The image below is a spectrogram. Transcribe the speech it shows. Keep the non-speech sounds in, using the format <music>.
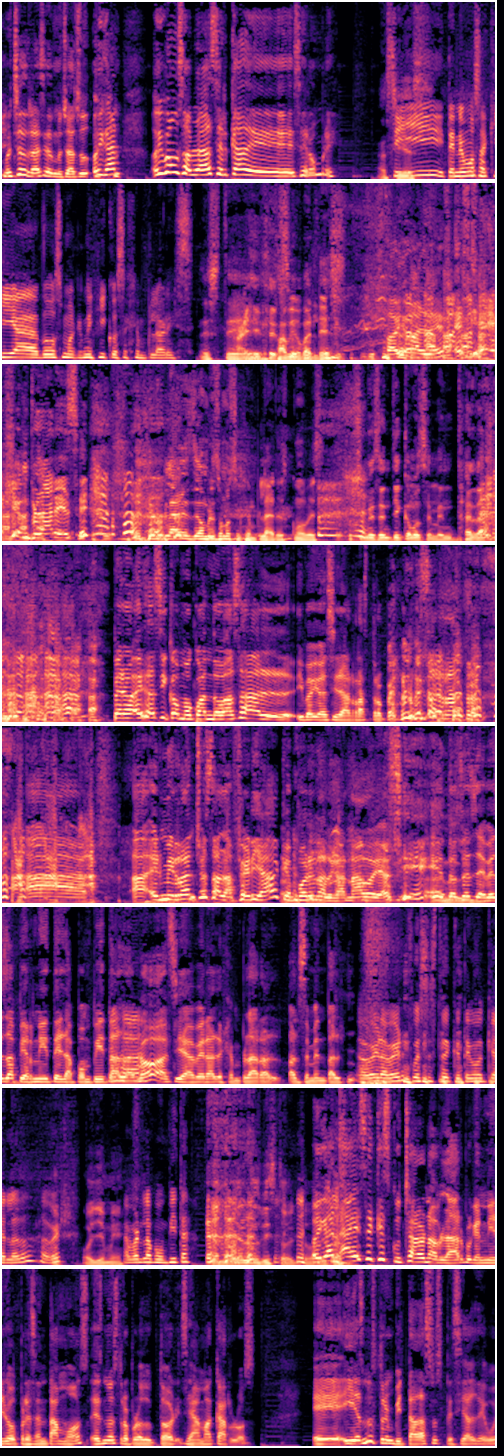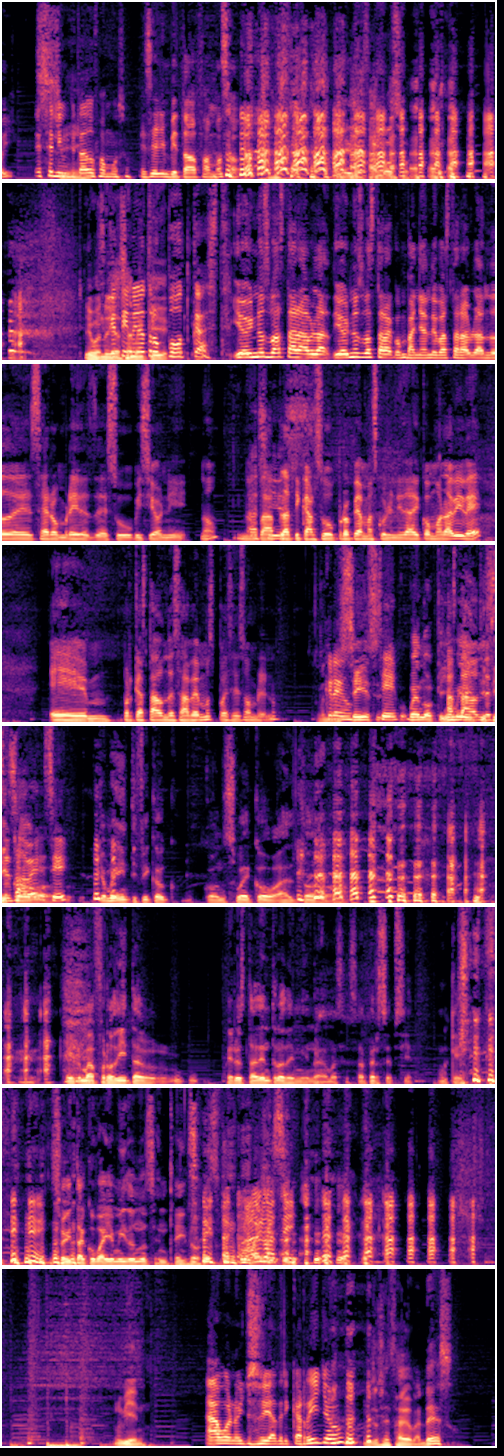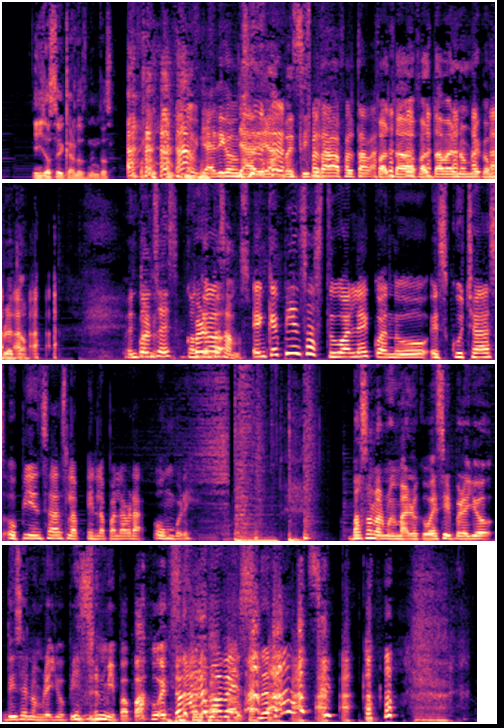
Muchas gracias, muchachos. Oigan, hoy vamos a hablar acerca de ser hombre. Así sí, tenemos aquí a dos magníficos ejemplares. es. Este, Ay. Fabio Valdés. Fabio Valdés, es que ejemplares. <laughs> Ejemplares de hombres, somos ejemplares, como ves. Me sentí como cemental. Pero es así como cuando vas al. Iba yo a decir al rastro, pero no es al rastro. Ah, <laughs> ah, en mi rancho es a la feria que ponen al ganado y así. Y entonces le ves la piernita y la pompita. ¿no? Así a ver al ejemplar, al, al cemental. A ver, a ver, pues este que tengo aquí al lado. A ver, Óyeme. a ver la pompita. Ya, ya lo has visto. todo. Oigan, a ese que escucharon hablar, porque ni lo presentamos, es nuestro productor y se llama Carlos. Eh, y es nuestro invitadazo especial de hoy. Es el Sí. invitado famoso. Es el invitado famoso. <laughs> <laughs> Famoso. <laughs> Y bueno, que ya tiene otro que podcast. Y hoy nos va a estar hablando, y hoy nos va a estar acompañando y va a estar hablando de ser hombre y desde su visión y, ¿no? Y nos va a es. platicar su propia masculinidad y cómo la vive. Eh, porque hasta donde sabemos, pues es hombre, ¿no? Creo. Sí, sí, Sí. Bueno, que yo me Hasta donde se identifico. sabe, sí. Yo me identifico con sueco alto. <laughs> hermafrodita, pero está dentro de mí nada más esa percepción. Ok. <laughs> Soy Tacubaya, mido unos 62. Algo así. <laughs> Muy bien. Ah, bueno, yo soy Adri Carrillo. <laughs> Yo soy Fabio Valdés. Y yo soy Carlos Mendoza. <laughs> ya digo. Ya, ya, pues sí. Faltaba, faltaba. Faltaba, faltaba el nombre completo. Entonces, ¿con qué Pero, empezamos? ¿En qué piensas tú, Ale, cuando escuchas o piensas la- en la palabra hombre? Va a sonar muy mal lo que voy a decir, pero yo, dice nombre, yo pienso en mi papá, güey. Ah, no mames, ¿neta? <laughs>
